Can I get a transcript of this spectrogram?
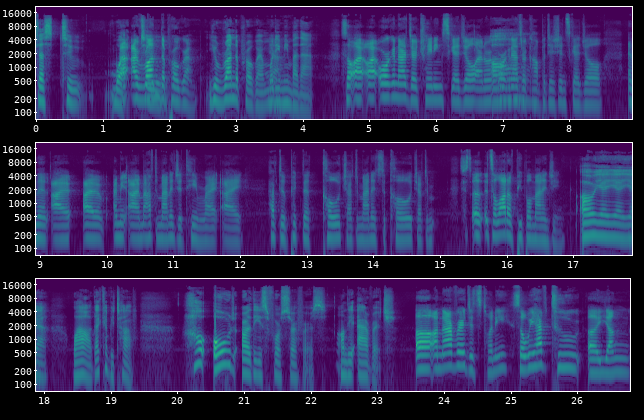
just to what? I, I run the program. You run the program. What do you Yeah. mean by that? So I, I organize their training schedule, I or- organize their Oh. competition schedule, and then I I I mean I have to manage a team, right? I have to pick the coach, I have to manage the coach, I have to. It's, just a, it's a lot of people managing. Oh yeah, yeah, yeah. Wow, that can be tough. How old are these four surfers on the average? Uh, on average, it's twenty. So we have two uh young,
